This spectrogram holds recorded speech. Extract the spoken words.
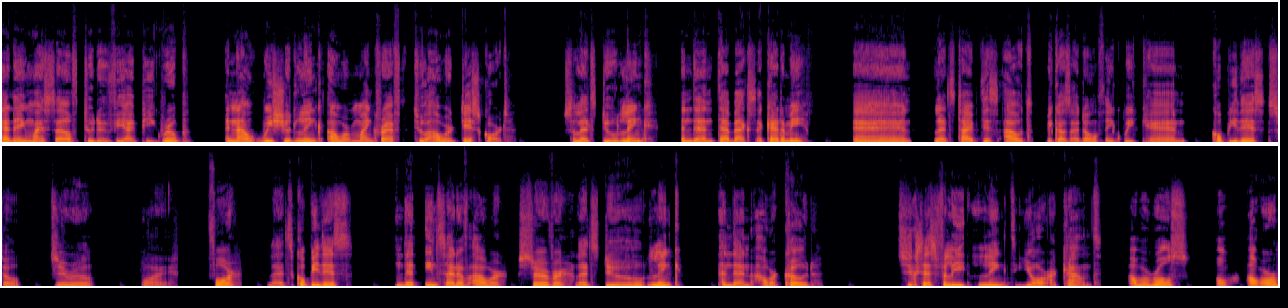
adding myself to the VIP group. And now we should link our Minecraft to our Discord. So let's do link and then Tebex Academy. And let's type this out because I don't think we can copy this. So 0, y, 4. Let's copy this. And then inside of our server, let's do link and then our code. Successfully linked your account. Our roles, oh, our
